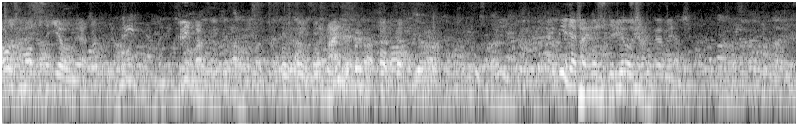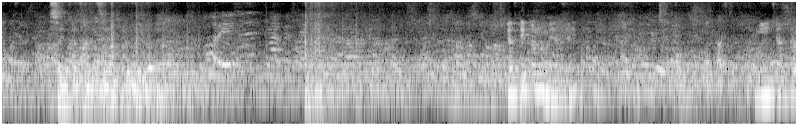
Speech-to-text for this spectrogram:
Auzi, mă 100 de euro mi-a. Prima. Bine așa cu 100 de euro și cu Să intrați în zona primilor. Și o sticlă nu merge. Nici așa.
